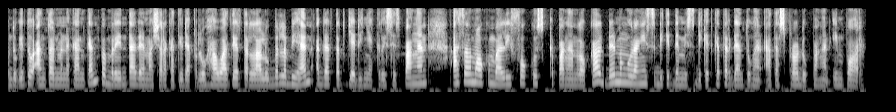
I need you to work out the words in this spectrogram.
Untuk itu Anton menekankan pemerintah dan masyarakat tidak perlu khawatir terlalu berlebihan agar terjadinya krisis pangan asal mau kembali fokus ke pangan lokal dan mengurangi sedikit demi sedikit ketergantungan atas produk pangan impor.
